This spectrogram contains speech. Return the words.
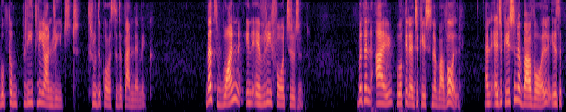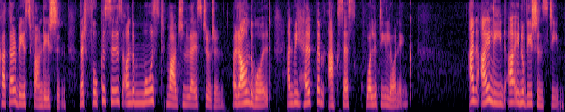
were completely unreached through the course of the pandemic. That's one in every four children. But then I work at Education Above All. And Education Above All is a Qatar-based foundation that focuses on the most marginalized children around the world and we help them access quality learning. And I lead our innovations team.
